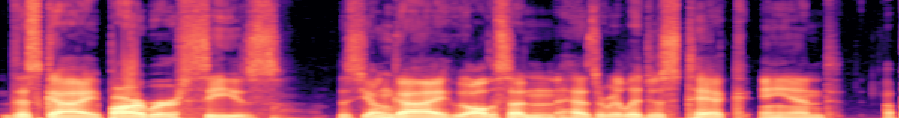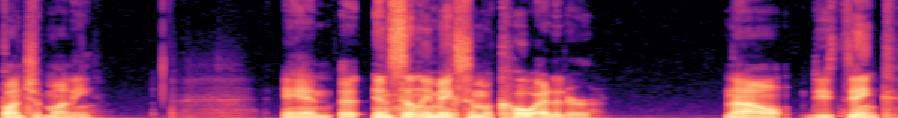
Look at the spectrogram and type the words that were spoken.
this guy Barbour sees this young guy who all of a sudden has a religious tick and a bunch of money, and instantly makes him a co-editor. Now, do you think?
